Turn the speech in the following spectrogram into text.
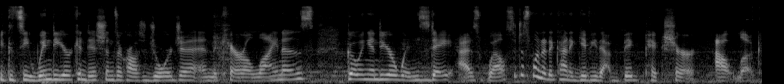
You can see windier conditions across Georgia and the Carolinas going into your Wednesday as well. So just wanted to kind of give you that big picture outlook.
